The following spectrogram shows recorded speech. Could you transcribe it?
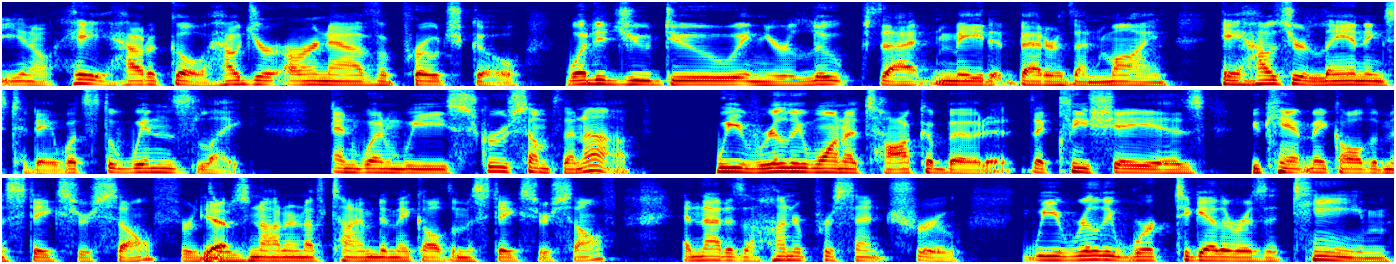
You know, hey, how'd it go? How'd your RNAV approach go? What did you do in your loop that made it better than mine? Hey, how's your landings today? What's the winds like? And when we screw something up, we really want to talk about it. The cliche is you can't make all the mistakes yourself, or Yeah. there's not enough time to make all the mistakes yourself. And that is 100% true. We really work together as a team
